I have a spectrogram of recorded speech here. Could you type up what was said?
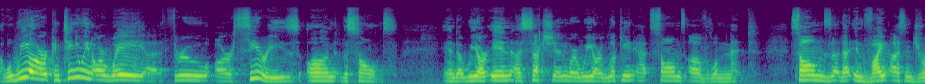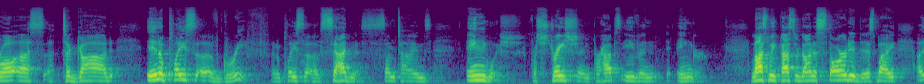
Uh, well, we are continuing our way uh, through our series on the Psalms. And uh, we are in a section where we are looking at Psalms of lament. Psalms that invite us and draw us to God in a place of grief in a place of sadness, sometimes anguish, frustration, perhaps even anger. Last week, Pastor Donna started this by uh,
